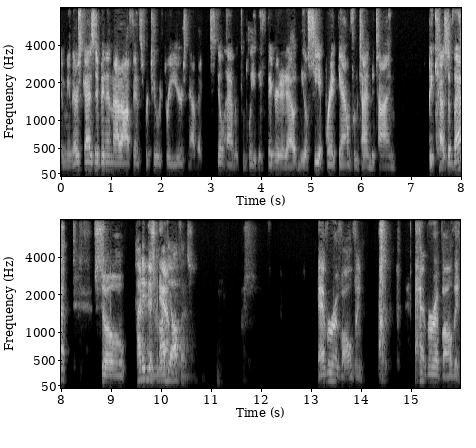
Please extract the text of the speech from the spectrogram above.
I mean, there's guys that have been in that offense for two or three years now that still haven't completely figured it out, and you'll see it break down from time to time because of that. So, how do you describe now, the offense? Ever evolving, ever evolving.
